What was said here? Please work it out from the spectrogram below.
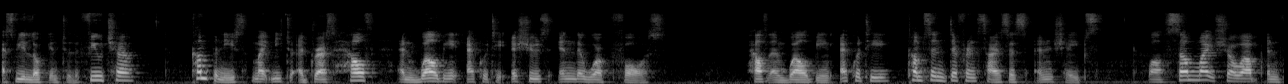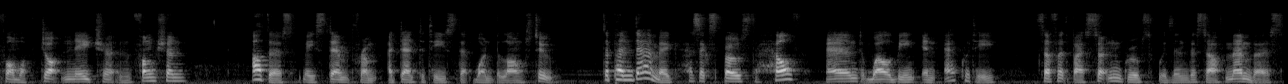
As we look into the future, companies might need to address health and well being equity issues in their workforce. Health and well being equity comes in different sizes and shapes. While some might show up in form of job nature and function, others may stem from identities that one belongs to. The pandemic has exposed the health and well being inequity suffered by certain groups within the staff members,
